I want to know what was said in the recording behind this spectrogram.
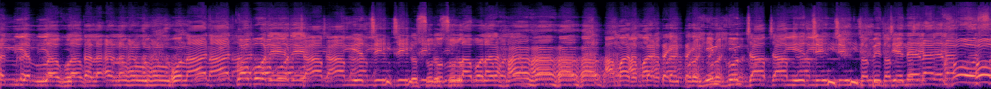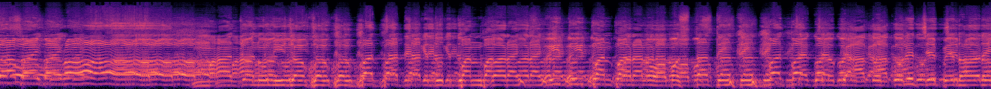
রাদিয়াল্লাহু তাআলা আনহু ওনার কবরে চাপ দিয়েছে রাসূলুল্লাহ বলেন হ্যাঁ হ্যাঁ হ্যাঁ আমার বেটা ইব্রাহিম কো চাপ দিয়েছে তবে জেনে রাখো সাহাবায়ে کرام মা জননী যখন বাচ্চাদেরকে দুধ পান করায় ওই দুধ পান করানো অবস্থাতে বাচ্চাগুলোকে আদর করে চেপে ধরে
